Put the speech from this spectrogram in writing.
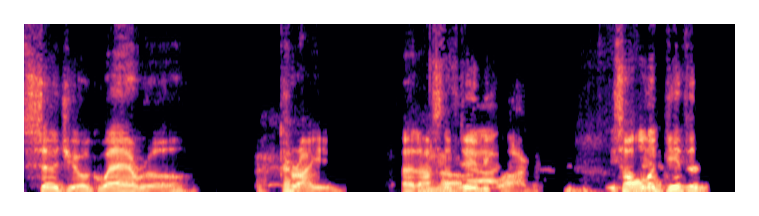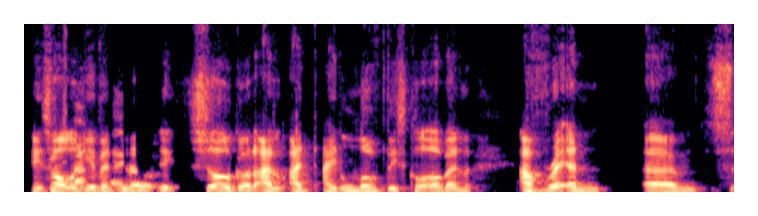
Sergio Aguero crying at that stuff, do you? No. It's all a given. It's all a given. You know, it's so good. I, I I love this club, and I've written um s-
